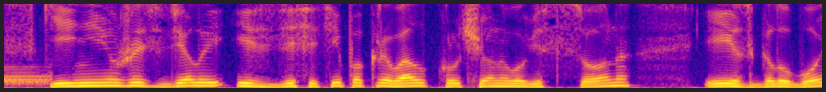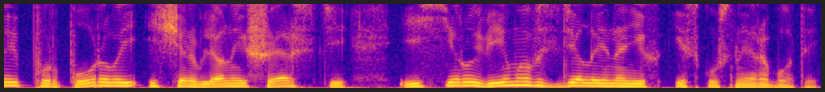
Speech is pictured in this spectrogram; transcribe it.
Скинию же сделай из десяти покрывал крученого вессона и из голубой, пурпуровой и червленой шерсти, и херувимов сделай на них искусной работы.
